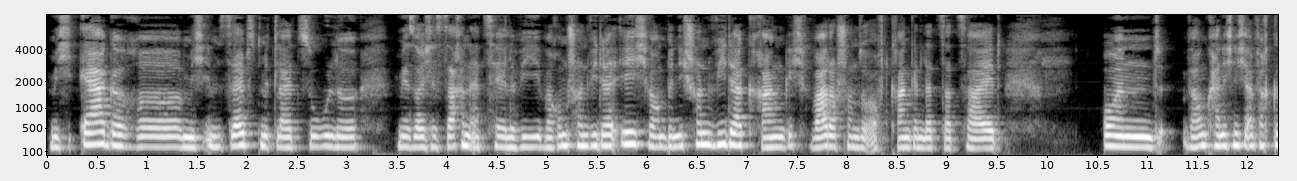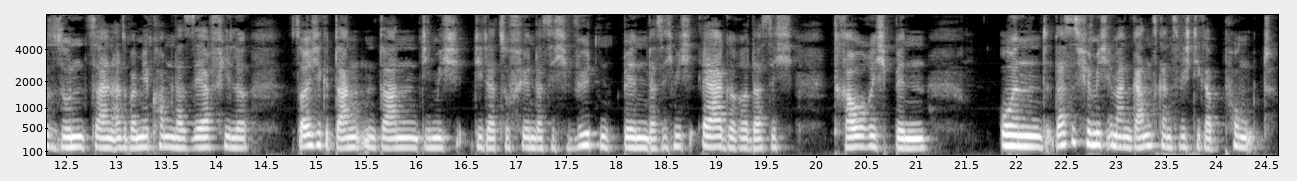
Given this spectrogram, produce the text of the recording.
mich ärgere, mich im Selbstmitleid suhle, mir solche Sachen erzähle wie, warum schon wieder ich, warum bin ich schon wieder krank, ich war doch schon so oft krank in letzter Zeit. Und warum kann ich nicht einfach gesund sein? Also bei mir kommen da sehr viele solche Gedanken dann, die mich, die dazu führen, dass ich wütend bin, dass ich mich ärgere, dass ich traurig bin. Und das ist für mich immer ein ganz, ganz wichtiger Punkt.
